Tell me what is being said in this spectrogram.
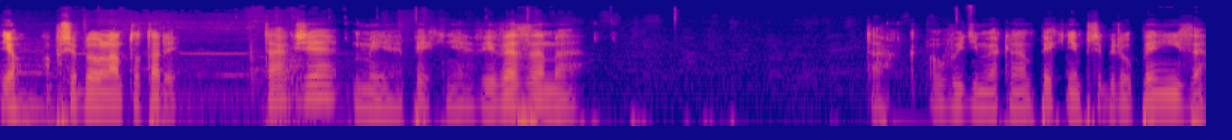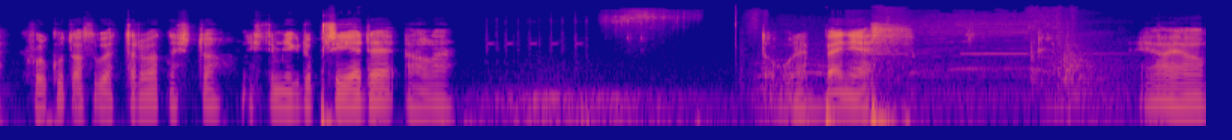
Jo, a přibylo nám to tady. Takže my je pěkně vyvezeme. A uvidíme, jak nám pěkně přibydou peníze. Chvilku to asi bude trvat, než to, než tím někdo přijede, ale... To bude peněz. Jo jo.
